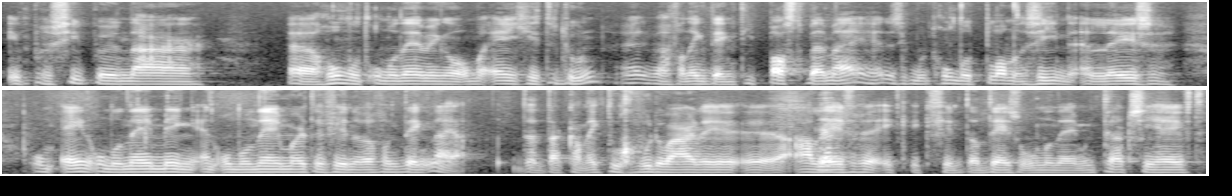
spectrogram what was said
in principe naar eh 100 ondernemingen om er eentje te doen, hè, waarvan ik denk die past bij mij. Hè, dus ik moet 100 plannen zien en lezen om één onderneming en ondernemer te vinden waarvan ik denk, nou ja, da- daar kan ik toegevoegde waarde eh, aanleveren. Ik, ik vind dat deze onderneming tractie heeft,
